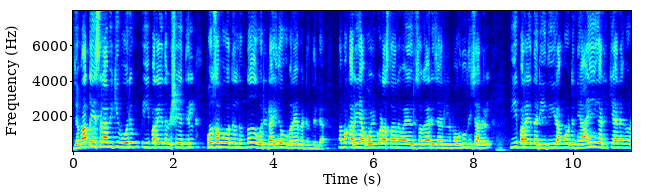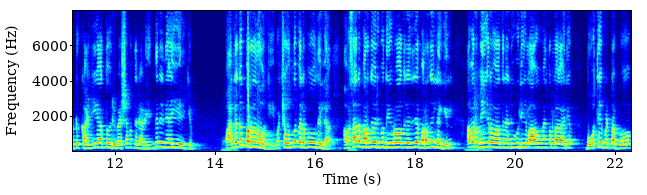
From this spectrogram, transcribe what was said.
ജമാഅത്തെ ഇസ്ലാമിക്ക് പോലും ഈ പറയുന്ന വിഷയത്തിൽ പൊതുസമൂഹത്തിൽ നിന്ന് ഒരു ഡയലോഗ് പറയാൻ പറ്റുന്നില്ല. നമുക്കറിയാം കോഴിക്കോട് ആസ്ഥാനമായ ഒരു സ്വകാര്യ ചാനൽ മൗദൂദി ചാനൽ ഈ പറയുന്ന രീതിയിൽ അങ്ങോട്ട് ന്യായീകരിക്കാൻ അങ്ങോട്ട് കഴിയാത്ത ഒരു വിഷമത്തിലാണ്. എങ്ങനെ ന്യായീകരിക്കും? പലതും പറഞ്ഞു നോക്കി. പക്ഷെ ഒന്നും വില പോകുന്നില്ല. അവസാനം പറഞ്ഞു വരുമ്പോൾ തീവ്രവാദത്തിനെതിരെ പറഞ്ഞില്ലെങ്കിൽ അവർ ഭീകരവാദത്തിന് അനുകൂലികളാകും എന്നുള്ള കാര്യം ബോധ്യപ്പെട്ടപ്പോൾ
